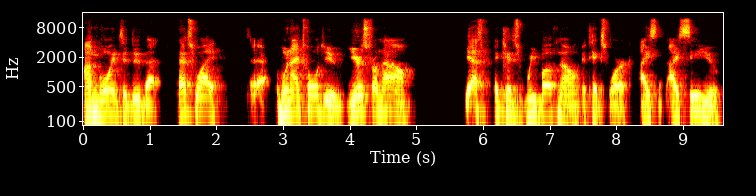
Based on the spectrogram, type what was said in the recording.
I'm going to do that." That's why uh, when I told you years from now, yes, because we both know it takes work. I I see you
